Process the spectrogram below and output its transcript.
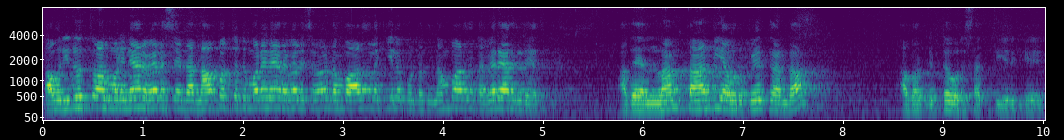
அவர் இருபத்தி நாலு மணி நேரம் வேலை செய்யறார் நாற்பத்தெட்டு மணி நேரம் வேலை செய்யறாரு நம்ம ஆளுங்களை கீழே கொண்டதுக்கு நம்ம ஆளுங்க தான் வேற யாரும் கிடையாது. அதையெல்லாம் தாண்டி அவர் போயிருக்காண்டா அவர்கிட்ட ஒரு சக்தி இருக்குது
